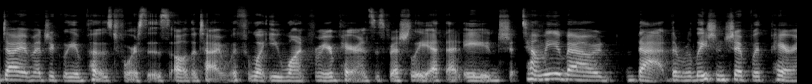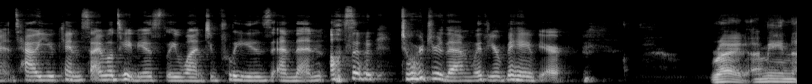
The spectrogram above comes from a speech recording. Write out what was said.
diametrically opposed forces all the time with what you want from your parents especially at that age. Tell me about that the relationship with parents how you can simultaneously want to please and then also torture them with your behavior. Right. I mean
